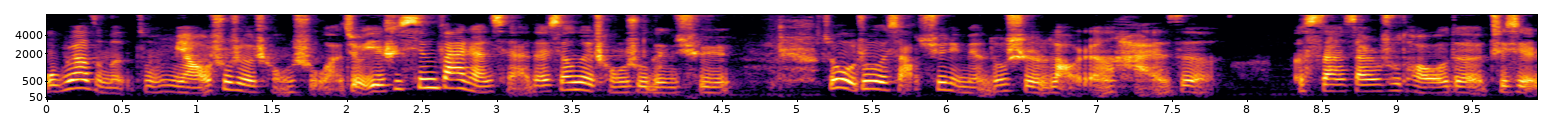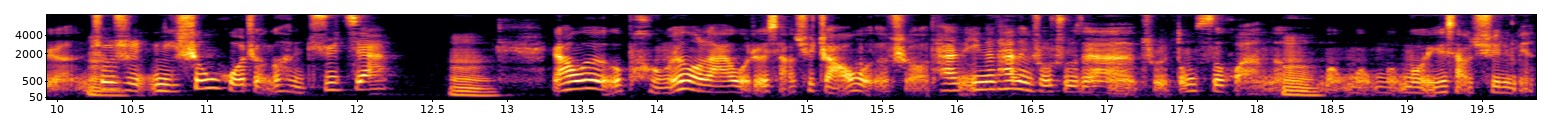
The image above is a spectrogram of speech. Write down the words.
我不知道怎么怎么描述这个成熟啊，就也是新发展起来的相对成熟的一个区域。所以我住的小区里面都是老人、孩子，呃三三十出头的这些人，就是你生活整个很居家。嗯然后我有个朋友来我这个小区找我的时候，他因为他那个时候住在就是东四环的嗯某某某某一个小区里面，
